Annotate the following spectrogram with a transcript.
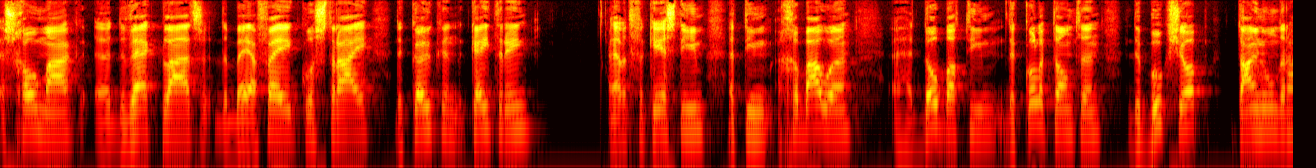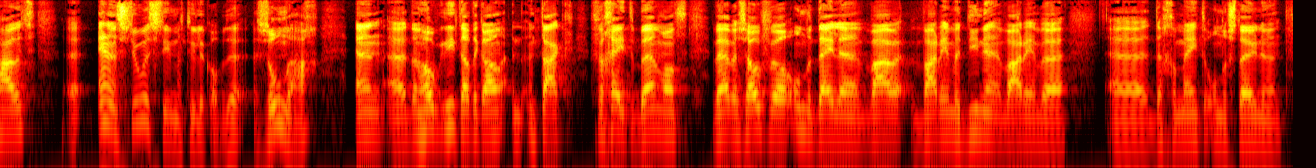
schoonmaak, de werkplaats, de BAV, kostrij, de keuken, de catering. We hebben het verkeersteam, het team gebouwen, het doopbadteam, de collectanten, de bookshop, tuinonderhoud uh, en een stewardsteam natuurlijk op de zondag. En uh, dan hoop ik niet dat ik al een, taak vergeten ben, want we hebben zoveel onderdelen waar, waarin we dienen en waarin we uh, de gemeente ondersteunen.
